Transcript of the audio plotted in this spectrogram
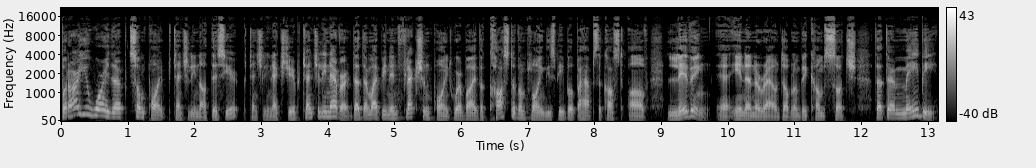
But are you worried that at some point, potentially not this year, potentially next year, potentially never, that there might be an inflection point whereby the cost of employing these people, perhaps the cost of living uh, in and around Dublin, becomes such that there may be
